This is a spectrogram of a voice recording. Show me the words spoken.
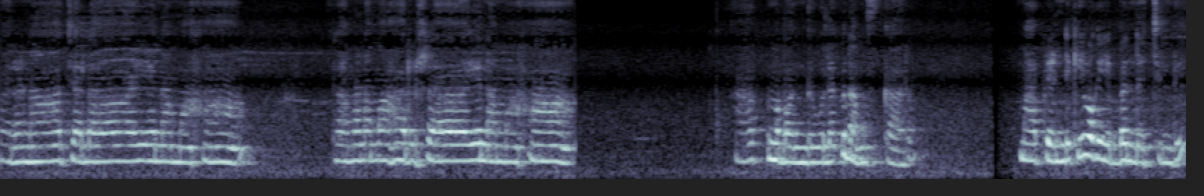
అరుణాచలాయ నమ. రమణ మహర్షాయ నమ. ఆత్మబంధువులకు నమస్కారం. మా ఫ్రెండ్కి ఒక ఇబ్బంది వచ్చింది.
